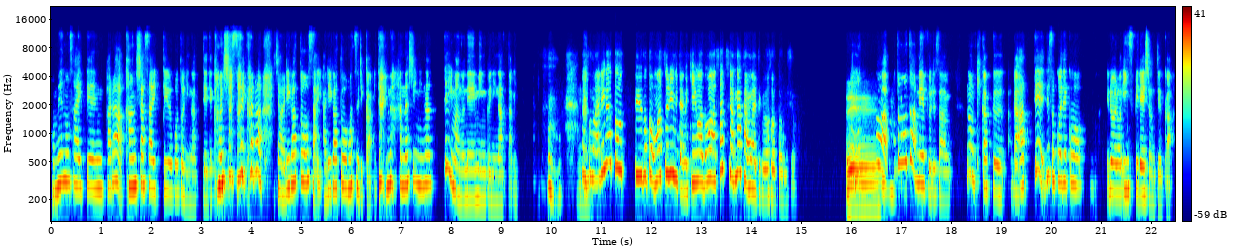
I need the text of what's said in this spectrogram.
褒めの祭典から感謝祭っていうことになってで感謝祭からじゃあありがとう祭ありがとう祭りかみたいな話になって今のネーミングになったみたいな。そのありがとうっていうのとお祭りみたいなキーワードはさちさんが考えてくださったんですよ。えー、もともとはメープルさんの企画があってでそこでこういろいろインスピレーションというか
